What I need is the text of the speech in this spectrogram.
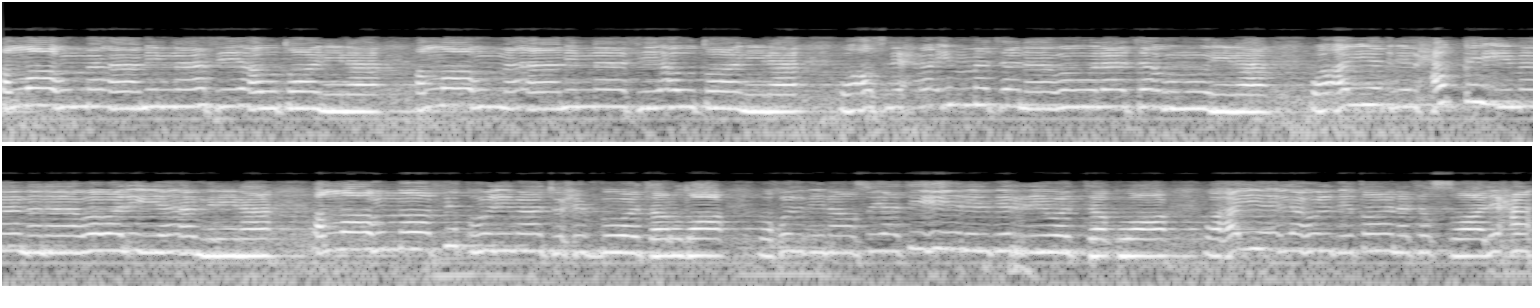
اللهم آمنا في أوطاننا. اللهم آمنا في أوطاننا. وأصلح أئمتنا وولاة أمورنا. وأيد بالحق إمامنا وولي أمرنا. اللهم وفقه لما تحب وترضى. وخذ بناصيته البر والتقوى. وهيئ له البطانة الصالحة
